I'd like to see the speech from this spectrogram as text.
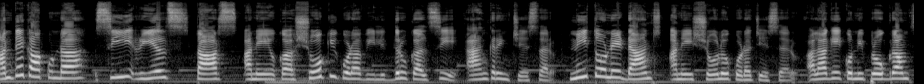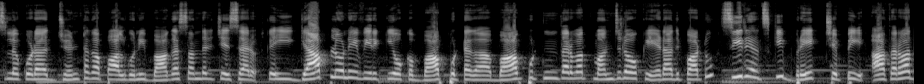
అంతే అంతేకాకుండా సి రియల్ స్టార్స్ అనే ఒక షోకి కూడా వీళ్ళిద్దరూ కలిసి యాంకరింగ్ చేశారు. నీతోనే డాన్స్ అనే షోలో కూడా చేశారు. అలాగే కొన్ని ప్రోగ్రామ్స్లో కూడా జంటగా పాల్గొని బాగా సందడి చేశారు. ఈ గ్యాప్లోనే వీరికి ఒక బాబు పుట్టగా బాబు పుట్టిన తర్వాత మంజులో ఒక ఏడాది పాటు సీరియల్స్కి బ్రేక్ చెప్పి ఆ తర్వాత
